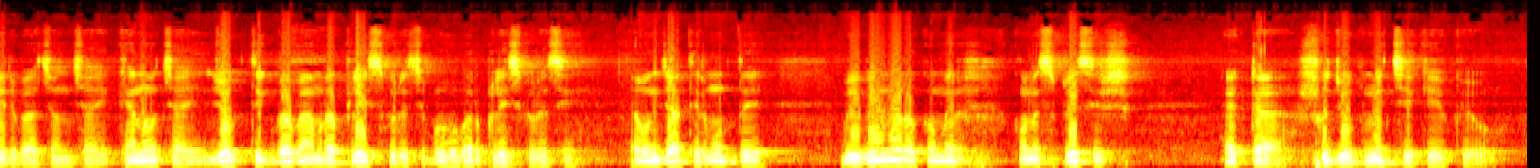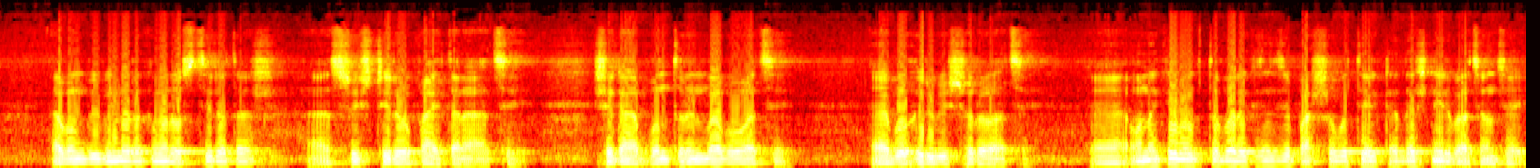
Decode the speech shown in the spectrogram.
নির্বাচন চাই, কেন চাই? যৌক্তিকভাবে আমরা প্লেস করেছি, বহুবার প্লেস করেছি এবং জাতির মধ্যে বিভিন্ন রকমের কনস্পিরেসির একটা সুযোগ নিচ্ছে কেউ কেউ। এবং বিভিন্ন রকমের অস্থিরতার আহ, সৃষ্টির উপায় তারা আছে। সেটা আভ্যন্তরীণভাবেও আছে বহির্বিশ্বরও আছে। অনেকে বক্তব্য রেখেছেন যে পার্শ্ববর্তী একটা দেশ নির্বাচন চাই।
